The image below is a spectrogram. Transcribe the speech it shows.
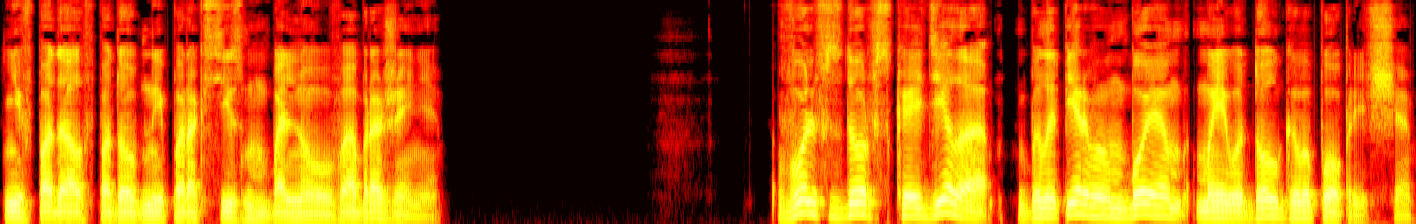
не впадал в подобный пароксизм больного воображения. Вольфсдорфское дело было первым боем моего долгого поприща.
